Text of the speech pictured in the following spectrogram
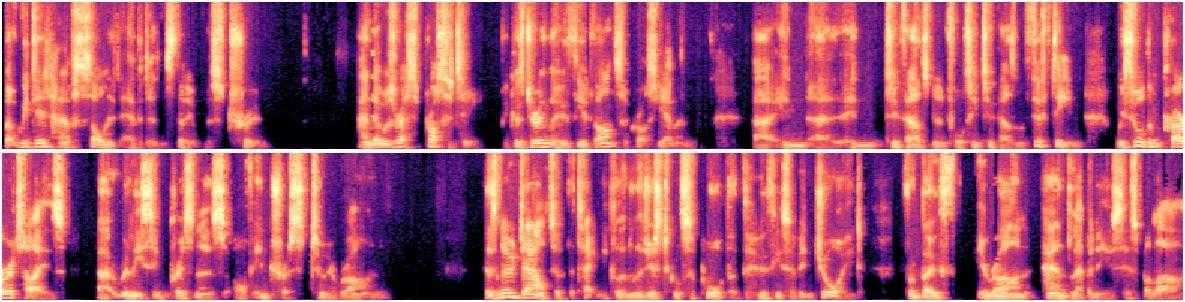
But we did have solid evidence that it was true. And there was reciprocity because during the Houthi advance across Yemen uh, in uh, in 2014 2015, we saw them prioritize uh, releasing prisoners of interest to Iran. There's no doubt of the technical and logistical support that the Houthis have enjoyed from both Iran and Lebanese Hezbollah.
